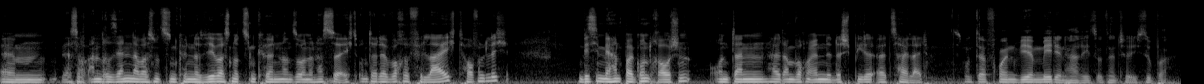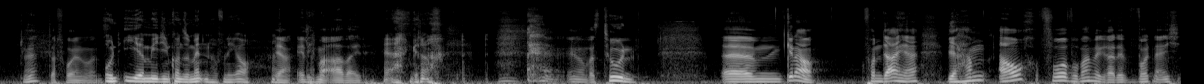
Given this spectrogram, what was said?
ähm, dass auch andere Sender was nutzen können, dass wir was nutzen können und so. Und dann hast du echt unter der Woche vielleicht, hoffentlich, ein bisschen mehr Handball-Grundrauschen und dann halt am Wochenende das Spiel als Highlight. Und da freuen wir Medienharis uns natürlich super. Ne? Da freuen wir uns. Und ihr Medienkonsumenten hoffentlich auch. ja, endlich mal Arbeit. Ja, genau. Immer was tun. Ähm, genau. Von daher, wir haben auch vor, wo waren wir gerade? Wir wollten eigentlich.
